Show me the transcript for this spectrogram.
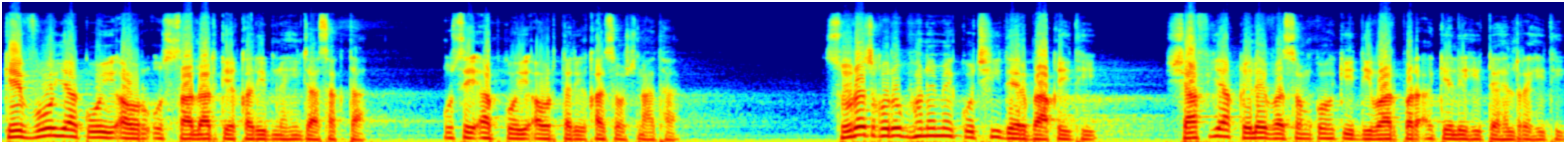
کہ وہ یا کوئی اور اس سالار کے قریب نہیں جا سکتا۔ اسے اب کوئی اور طریقہ سوچنا تھا۔ سورج غروب ہونے میں کچھ ہی دیر باقی تھی۔ شافیہ قلعے وسمکوہ کی دیوار پر اکیلی ہی ٹہل رہی تھی۔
